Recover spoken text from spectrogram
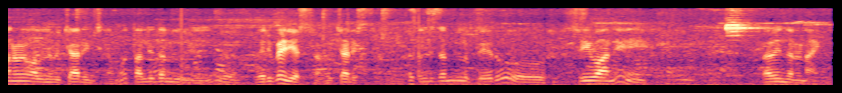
మనమే వాళ్ళని విచారించినాము. తల్లిదండ్రులు వెరిఫై చేస్తున్నాం విచారిస్తున్నాం. తల్లిదండ్రుల పేరు శ్రీవాణి రవీంద్ర నాయక్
